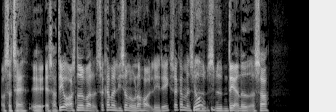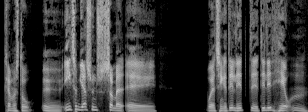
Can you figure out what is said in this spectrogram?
Og så tage, øh, altså det er jo også noget, hvor så kan man ligesom underholde lidt, ikke? Så kan man smide, Jo. smide dem derned, og så kan man stå. Øh, en, som jeg synes, som er, øh, hvor jeg tænker, det er lidt, øh, det er lidt hævnen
